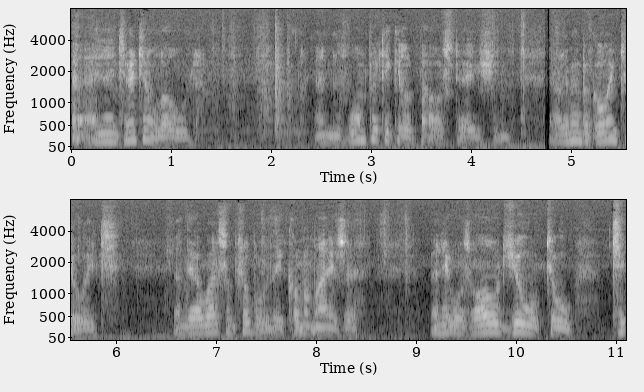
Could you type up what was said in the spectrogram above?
an intermittent load. And there's one particular power station, I remember going to it, and there was some trouble with the economizer, and it was all due to t-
